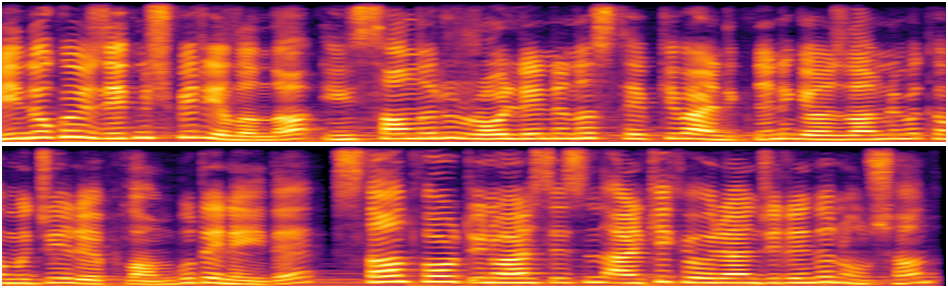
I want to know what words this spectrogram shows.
1971 yılında insanların rollerine nasıl tepki verdiklerini gözlemlemek amacıyla yapılan bu deneyde Stanford Üniversitesi'nin erkek öğrencilerinden oluşan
